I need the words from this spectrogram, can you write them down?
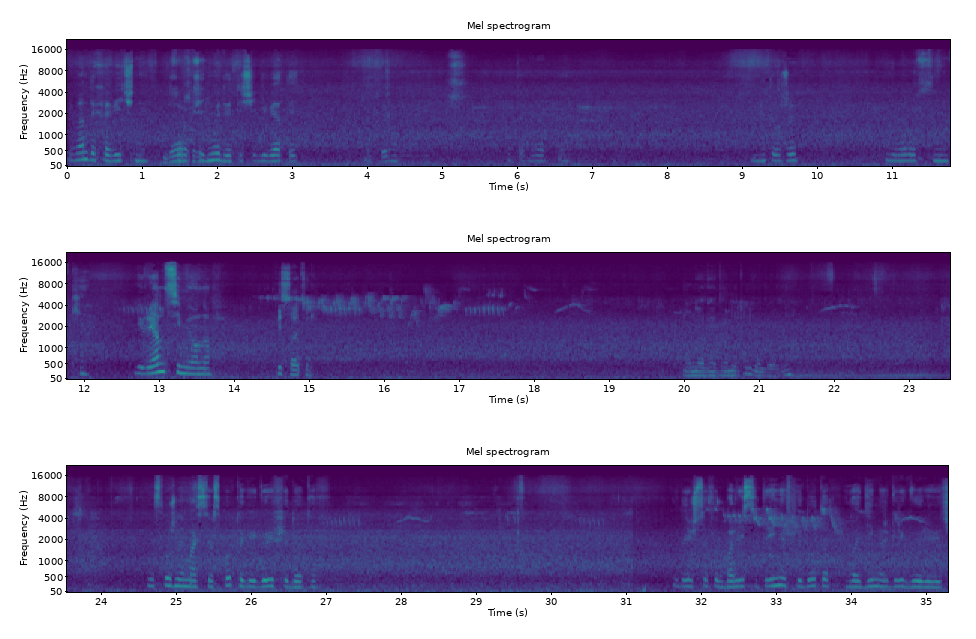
Иван Дыховичный. Да, 47-2009. Вот его фотография. Это уже его родственники. Юлиан Семенов. писатель. Он, наверное, драматургом был, да? Заслуженный мастер спорта Григорий Федотов. Выдающийся футболист и тренер Федотов Владимир Григорьевич.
